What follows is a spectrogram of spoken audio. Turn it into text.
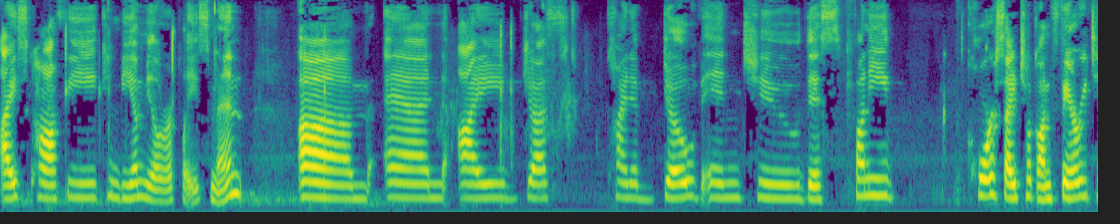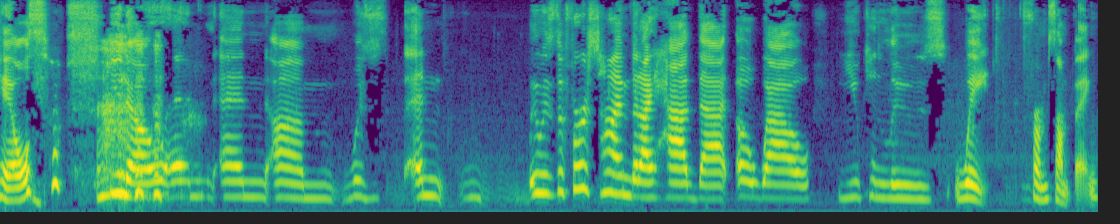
Iced coffee can be a meal replacement. Um, and I just kind of dove into this funny course I took on fairy tales, you know, and and um was and it was the first time that I had that oh wow you can lose weight from something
